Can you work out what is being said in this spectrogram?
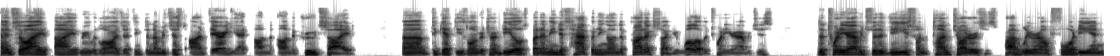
And so I, I agree with Lars. I think the numbers just aren't there yet on, on the crude side um, to get these longer term deals. But I mean, it's happening on the product side. You're well over 20 year averages. The 20 year average for the V's from the time charters is probably around 40, and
